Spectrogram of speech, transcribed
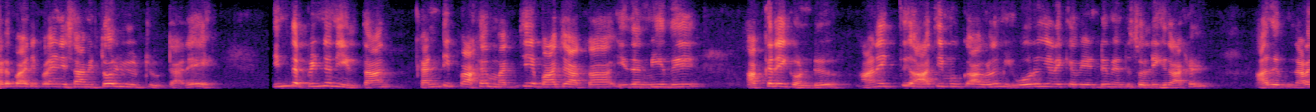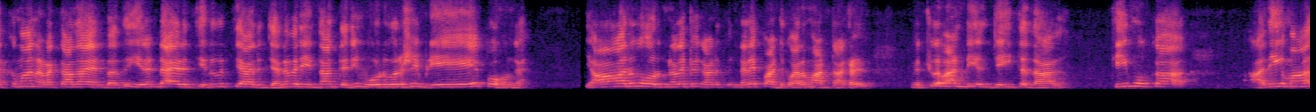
எடப்பாடி பழனிசாமி தோல்வியுற்று விட்டாரே. இந்த பின்னணியில் தான் கண்டிப்பாக மத்திய பாஜக இதன் மீது அக்கறை கொண்டு அனைத்து அதிமுககளும் ஒருங்கிணைக்க வேண்டும் என்று சொல்லுகிறார்கள். அது நடக்குமா நடக்காதா என்பது இரண்டாயிரத்தி இருபத்தி ஆறு ஜனவரியில் தான் தெரியும். ஒரு வருஷம் இப்படியே போகுங்க. யாரும் ஒரு நிலைப்பு நிலைப்பாட்டுக்கு வரமாட்டார்கள். விக்கிரவாண்டியில் ஜெயித்ததால் திமுக அதிகமான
